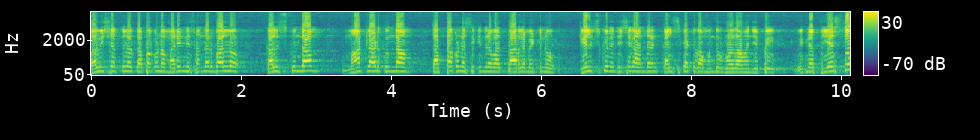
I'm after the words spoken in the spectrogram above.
భవిష్యత్తులో తప్పకుండా మరిన్ని సందర్భాల్లో కలుసుకుందాం మాట్లాడుకుందాం. తప్పకుండా సికింద్రాబాద్ పార్లమెంటును గెలుచుకునే దిశగా అందరం కలిసికట్టుగా ముందుకు పోదామని చెప్పి విజ్ఞప్తి చేస్తూ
